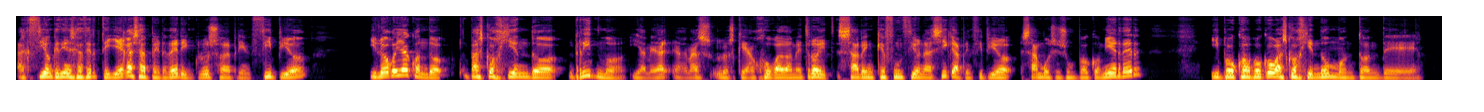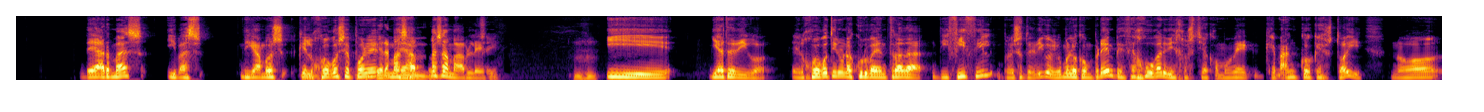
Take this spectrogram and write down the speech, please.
acción que tienes que hacer, te llegas a perder incluso al principio. Y luego ya cuando vas cogiendo ritmo, y además los que han jugado a Metroid saben que funciona así, que al principio Samus es un poco mierder, y poco a poco vas cogiendo un montón de, de armas y vas, digamos, que el mm, juego se pone más, más, amable. Y ya te digo, el juego tiene una curva de entrada difícil, por eso te digo, yo me lo compré, empecé a jugar y dije, hostia, cómo me, qué manco que estoy. No,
